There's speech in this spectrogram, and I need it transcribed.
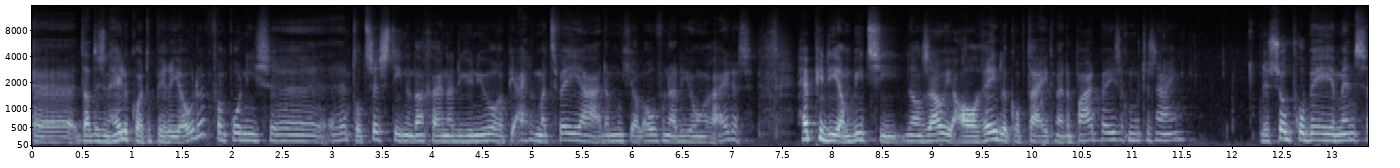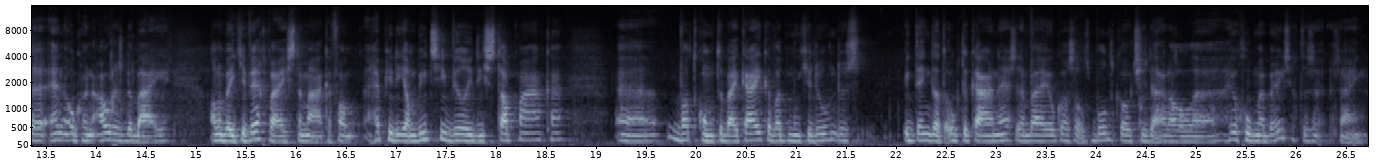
Eh, dat is een hele korte periode, van ponies eh, tot 16 en dan ga je naar de junioren. Heb je eigenlijk maar twee jaar, dan moet je al over naar de jonge rijders. Heb je die ambitie, dan zou je al redelijk op tijd met een paard bezig moeten zijn. Dus zo probeer je mensen en ook hun ouders erbij al een beetje wegwijs te maken van heb je die ambitie, wil je die stap maken? Eh, wat komt erbij kijken, wat moet je doen? Dus ik denk dat ook de KNS en wij ook als, als bondscoaches daar al heel goed mee bezig te zijn.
